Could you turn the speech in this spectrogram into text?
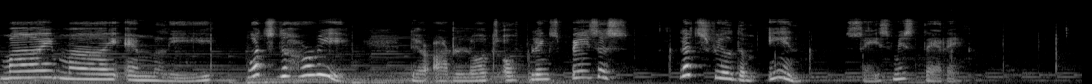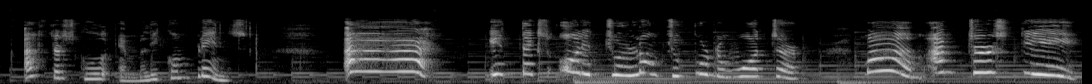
My, my, Emily, what's the hurry? There are lots of blank spaces. Let's fill them in, says Miss Tere. After school, Emily complains. Ah! It takes only too long to pour the water. Mom, I'm thirsty.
